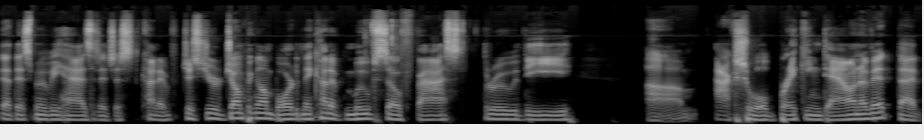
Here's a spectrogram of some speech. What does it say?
that this movie has that it just kind of just you're jumping on board and they kind of move so fast through the um actual breaking down of it that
